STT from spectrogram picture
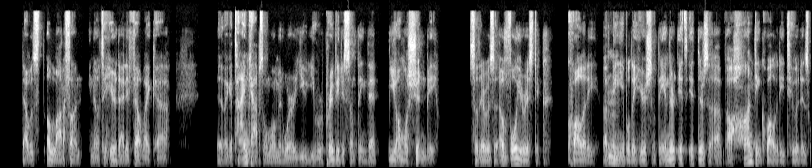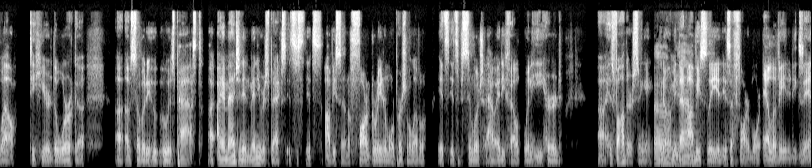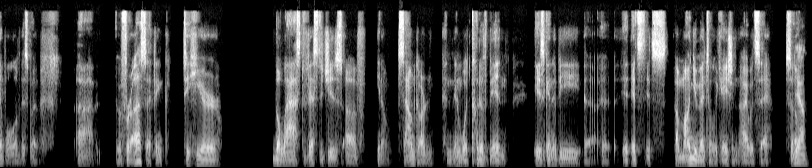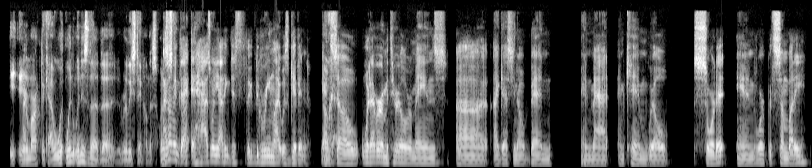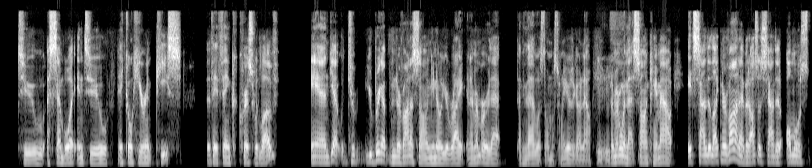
that was a lot of fun. You know, to hear that, it felt like uh, like a time capsule moment where you you were privy to something that you almost shouldn't be. So there was a voyeuristic quality of Mm. being able to hear something, and there it's it there's a, a haunting quality to it as well to hear the work uh, uh, of somebody who who has passed. I, I imagine in many respects, it's it's obviously on a far greater, more personal level. It's it's similar to how Eddie felt when he heard uh, his father singing. you know, Oh, I mean, that obviously is a far more elevated example of this, but uh, for us, I think to hear the last vestiges of you know Soundgarden and, and what could have been is going to be uh, uh, it, it's it's a monumental occasion, I would say. So yeah earmark the count. When when is the the release date on this? When i don't think that it has one yet i think just the, the green light was given and Okay. so whatever material remains uh i guess you know ben and matt and kim will sort it and work with somebody to assemble it into a coherent piece that they think Chris would love. And yeah, to you bring up the Nirvana song, you know you're right. And I remember that I think that was almost 20 years ago now. Mhm. But I remember when that song came out, it sounded like Nirvana, but also sounded almost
